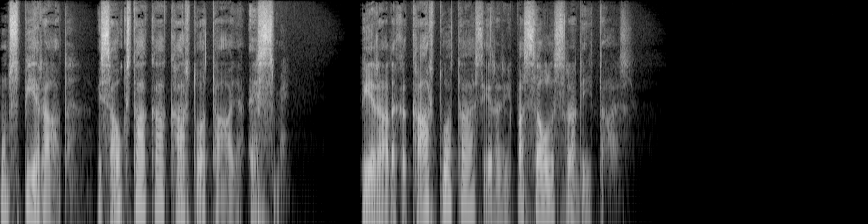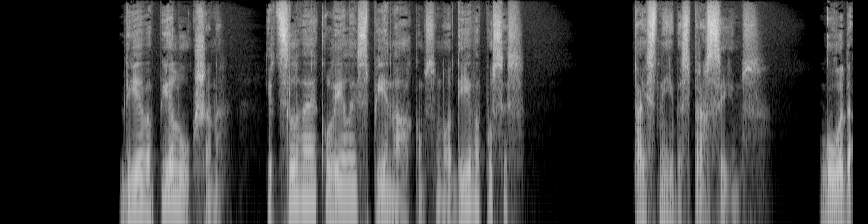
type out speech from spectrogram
mums pierāda visaugstākā kārtotāja esmi. Pierāda, ka kārtotājs ir arī pasaules radītājs. Dieva pielūgšana ir cilvēku lielais pienākums un no dieva puses taisnības prasījums, goda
